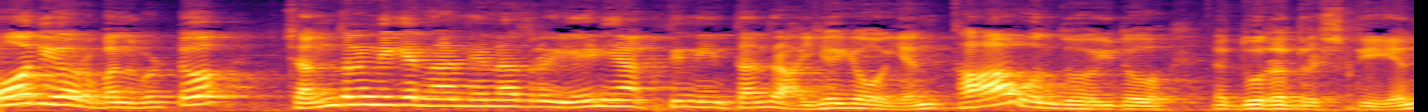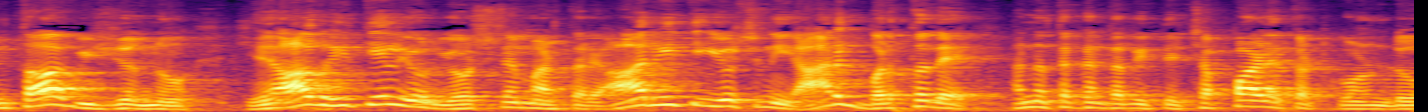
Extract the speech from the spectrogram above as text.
ಮೋದಿಯವರು ಬಂದ್ಬಿಟ್ಟು ಚಂದ್ರನಿಗೆ ನಾನೇನಾದರೂ ಏಣಿ ಹಾಕ್ತೀನಿ ಅಂತಂದರೆ, ಅಯ್ಯಯ್ಯೋ, ಎಂಥ ಒಂದು ಇದು ದೂರದೃಷ್ಟಿ, ಎಂಥ ವಿಷನ್ನು. ಯಾವ ರೀತಿಯಲ್ಲಿ ಇವರು ಯೋಚನೆ ಮಾಡ್ತಾರೆ? ಆ ರೀತಿ ಯೋಚನೆ ಯಾರಿಗೆ ಬರ್ತದೆ ಅನ್ನತಕ್ಕಂಥ ರೀತಿ ಚಪ್ಪಾಳೆ ತಟ್ಕೊಂಡು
